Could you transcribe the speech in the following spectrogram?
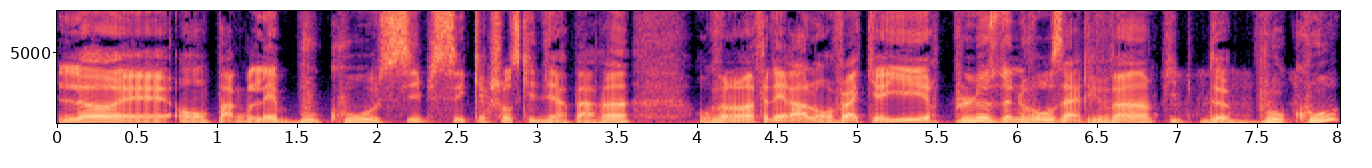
là euh, on parlait beaucoup aussi, puis c'est quelque chose qui devient apparent au gouvernement fédéral. On veut accueillir plus de nouveaux arrivants, puis de beaucoup.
